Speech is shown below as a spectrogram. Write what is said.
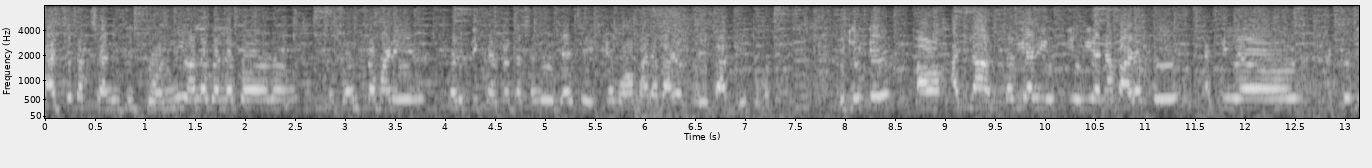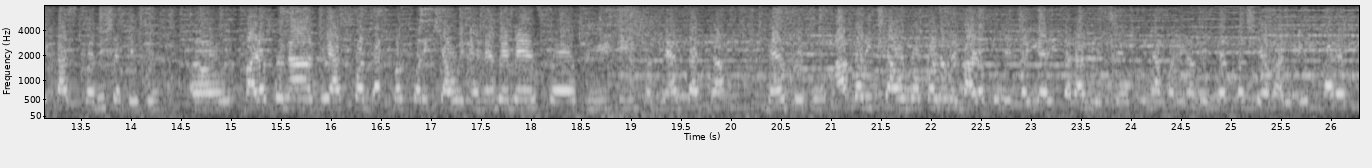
રાજ્ય કક્ષાની જે ઝોનની અલગ અલગ ઝોન પ્રમાણે ગણિત વિજ્ઞાન પ્રદર્શન યોજાય છે, એમાં અમારા બાળકોએ ભાગ લીધો હતો. એટલે કે આટલા અંતરિયાળ એરિયાના બાળકો આટલી આટલો વિકાસ કરી શકે છે. બાળકોના જે આ સ્પર્ધાત્મક પરીક્ષા હોય એનએમએમએસ સીઈટી જ્ઞાન સાધના જ્ઞાન સેતુ આ પરીક્ષાઓમાં પણ અમે બાળકોને તૈયારી કરાવીએ છીએ. જેના પરિણામે ગત વર્ષે અમારું એક બાળક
